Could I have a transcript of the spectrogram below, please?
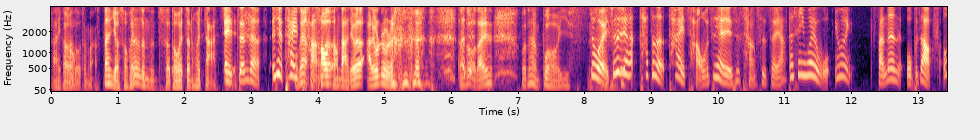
阿里嘎多ございます，但有时候会真的舌头会真的会打结，哎，真的，而且太长，超长打结，我说阿里嘎多，他说我在，我真的很不好意思。对，就是他真的太长，我之前也是尝试这样，但是因为我因为反正我不知道，我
